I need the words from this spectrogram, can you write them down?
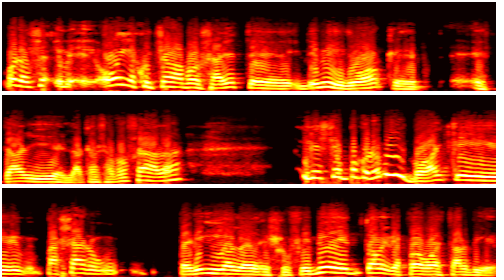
Bueno, eh, hoy escuchábamos a este individuo que está ahí en la Casa Rosada y decía un poco lo mismo, hay que pasar un periodo de sufrimiento y después voy a estar bien.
